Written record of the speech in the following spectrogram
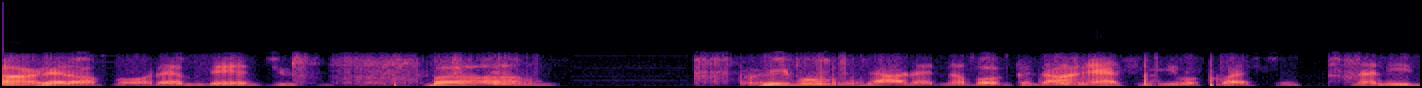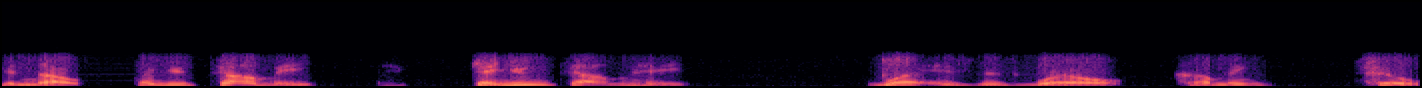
Sorry. Let off all them damn juices. But um, people dial that number because I'm asking you a question and I need to know. Can you tell me? Can you tell me what is this world coming to?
